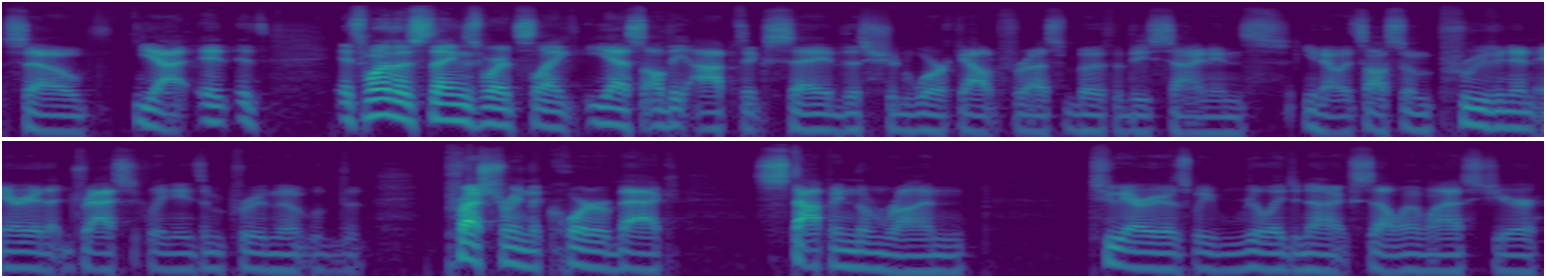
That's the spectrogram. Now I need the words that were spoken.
So yeah, it, it's it's one of those things where it's like, yes, all the optics say this should work out for us, both of these signings. You know, it's also improving an area that drastically needs improvement with the pressuring the quarterback, stopping the run, two areas we really did not excel in last year.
